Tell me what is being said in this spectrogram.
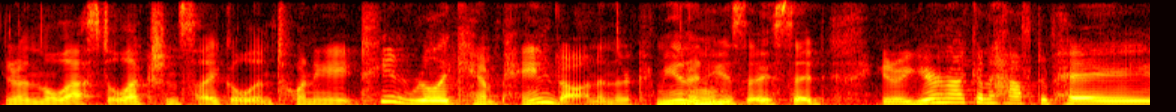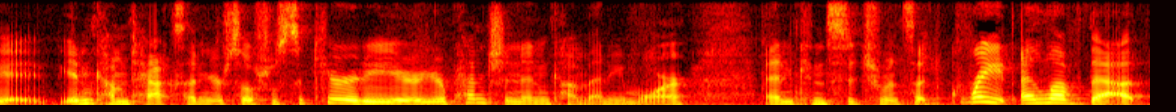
you know, in the last election cycle in 2018 really campaigned on in their communities. They said, you know, you're not going to have to pay income tax on your Social Security or your pension income anymore. And constituents said, great, I love that.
